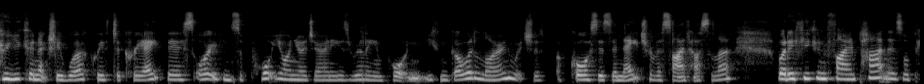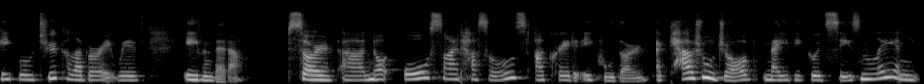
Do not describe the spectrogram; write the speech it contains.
who you can actually work with to create this or even support you on your journey is really important. You can go it alone, which which of course is the nature of a side hustler. But if you can find partners or people to collaborate with, even better. So, uh, not all side hustles are created equal, though. A casual job may be good seasonally, and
